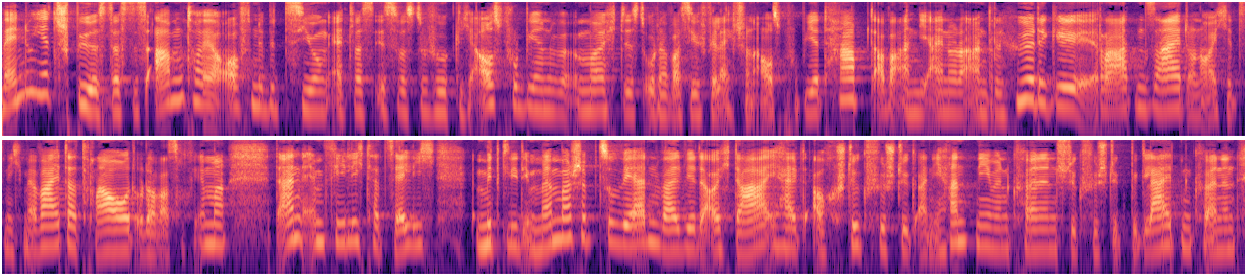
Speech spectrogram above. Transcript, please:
wenn du jetzt spürst, dass das Abenteuer offene Beziehung etwas ist, was du wirklich ausprobieren möchtest oder was ihr vielleicht schon ausprobiert habt, aber an die ein oder andere Hürde geraten seid und euch jetzt nicht mehr weiter traut oder was auch immer, dann empfehle ich tatsächlich Mitglied im Membership zu werden, weil wir euch da halt auch Stück für Stück an die Hand nehmen können, Stück für Stück begleiten können,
